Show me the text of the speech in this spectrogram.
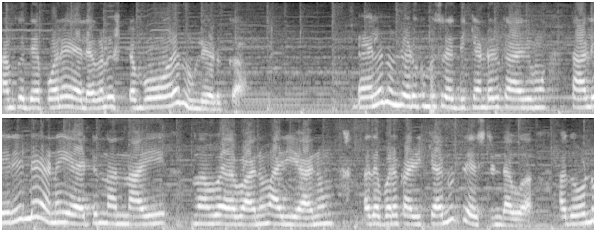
നമുക്ക് ഇതേപോലെ ഇലകൾ ഇഷ്ടംപോലെ നുള്ളിയെടുക്കാം ഇല നുള്ളിയെടുക്കുമ്പോൾ ശ്രദ്ധിക്കേണ്ട ഒരു കാര്യം തളിരിലാണ് ഏറ്റവും നന്നായി വേവാനും അരിയാനും അതേപോലെ കഴിക്കാനും ടേസ്റ്റ് ഉണ്ടാവുക. അതുകൊണ്ട്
